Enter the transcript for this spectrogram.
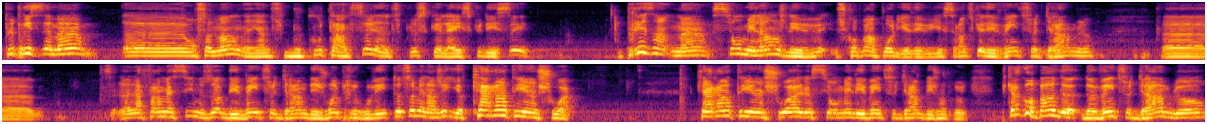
Plus précisément, euh, on se demande, y en a-tu beaucoup tant que ça, y en a-tu plus que la SQDC? Présentement, si on mélange les... Je comprends pas, il y rendu qu'il y a des 28 grammes, là. Euh, la pharmacie nous offre des 28 grammes, des joints pré-roulés. Tout ça mélangé, il y a 41 choix. 41 choix, là, si on met les 28 grammes des joints pré-roulés. Puis quand on parle de, 28 grammes, là,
